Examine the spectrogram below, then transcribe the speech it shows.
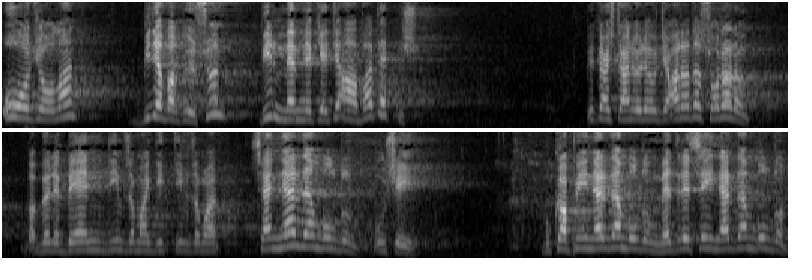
O hoca olan bir de bakıyorsun bir memleketi abat etmiş. Birkaç tane öyle hoca arada sorarım. Böyle beğendiğim zaman gittiğim zaman sen nereden buldun bu şeyi? Bu kapıyı nereden buldun? Medreseyi nereden buldun?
